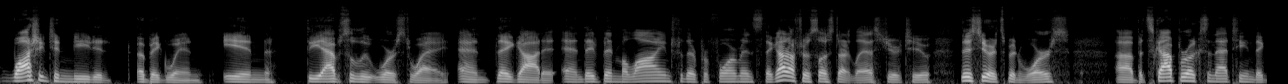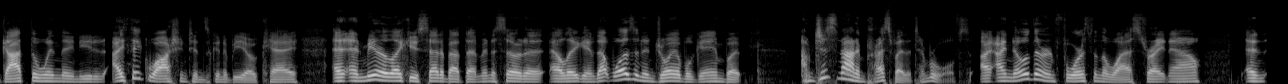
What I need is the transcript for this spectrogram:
Washington needed a big win in the absolute worst way, and they got it. And they've been maligned for their performance. They got off to a slow start last year too. This year it's been worse. Uh, but Scott Brooks and that team, they got the win they needed. I think Washington's going to be okay. And and Mira, like you said about that Minnesota LA game, that was an enjoyable game, but I'm just not impressed by the Timberwolves. I, I know they're in fourth in the West right now, and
